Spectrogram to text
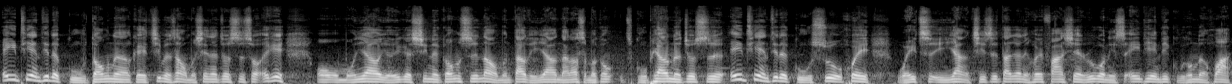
，AT&T 的股东呢，OK，基本上我们现在就是说，OK，我我们。要有一个新的公司，那我们到底要拿到什么公股票呢？就是 AT&T 的股数会维持一样。其实大家你会发现，如果你是 AT&T 股东的话，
